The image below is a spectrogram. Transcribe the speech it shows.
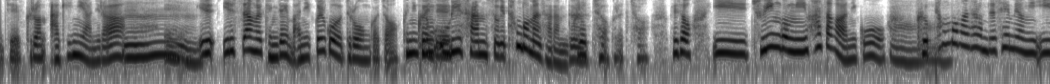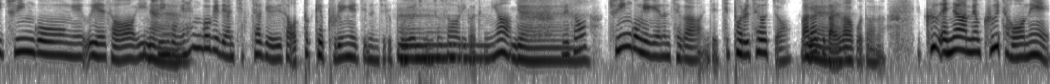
이제 그런 악인이 아니라 음. 예, 일, 일상을 굉장히 많이 끌고 들어온 거죠. 그러니까 이제 우리 삶 속에 평범한 사람들. 그렇죠, 그렇죠. 그래서 이 주인공이 화자가 아니고 어. 그 평범한 사람들 세 명이 이 주인공에 의해서 이 네. 주인공의 행복에 대한 집착에 의해서 어떻게 불행해지는지를 보여주는 음. 소설이거든요. 예. 그래서 주인공에게는 제가 이제 지퍼를 채웠죠. 말하지 예. 말라고 더라. 그 왜냐하면 그 전에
